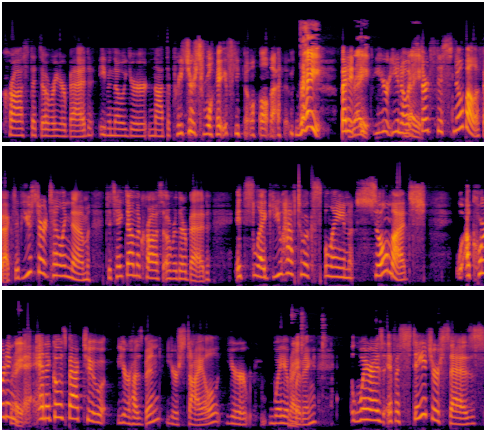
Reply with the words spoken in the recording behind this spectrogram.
cross that's over your bed, even though you're not the preacher's wife, you know, all that. Right. But it, right. it you're, you know, right. it starts this snowball effect. If you start telling them to take down the cross over their bed, it's like you have to explain so much according right. and it goes back to your husband, your style, your way of living. Whereas if a stager says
